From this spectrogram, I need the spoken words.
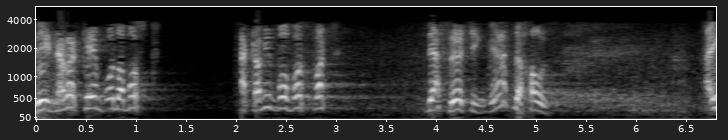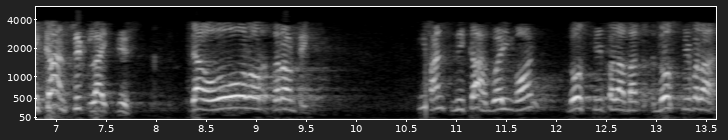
They never came for the mosque. Are coming for mosque what? They are searching. Where's the house? I can't sit like this. They are all surrounding. Once nikah going on those people are those people are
